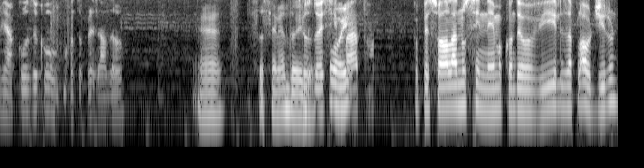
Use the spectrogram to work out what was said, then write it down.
Yakuza com, contra o Predador. é, essa cena é Que doida. os dois se Foi. matam. O pessoal lá no cinema, quando eu vi, eles aplaudiram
